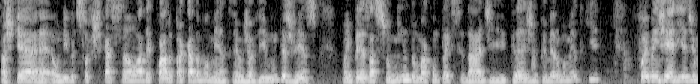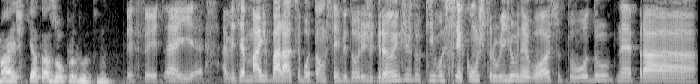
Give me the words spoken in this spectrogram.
acho que é, é o nível de sofisticação adequado para cada momento. Né? Eu já vi muitas vezes uma empresa assumindo uma complexidade grande no primeiro momento que foi uma engenharia demais que atrasou o produto. Né? Perfeito. É, e é, às vezes é mais barato você botar uns servidores grandes do que você construir o negócio todo, né, para,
